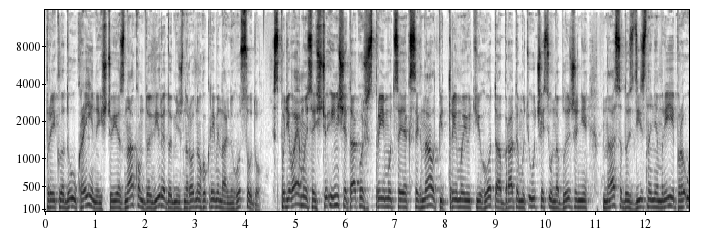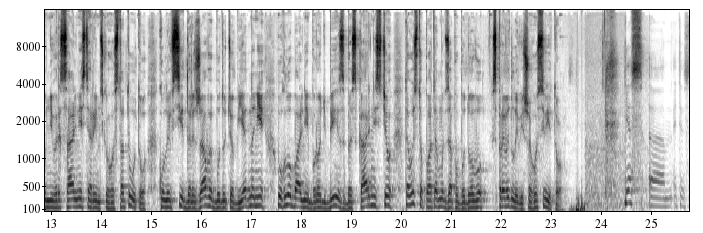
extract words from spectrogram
прикладу України, що є знаком довіри до міжнародного кримінального суду. Сподіваємося, що інші також сприймуть це як сигнал, підтримають його та братимуть участь у наближенні нас до здійснення мрії про універсальність Римського статуту, коли всі держави будуть об'єднані у глобальній боротьбі з безкарністю та виступатимуть за побудову справедливішого світу. Yes, um, it is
